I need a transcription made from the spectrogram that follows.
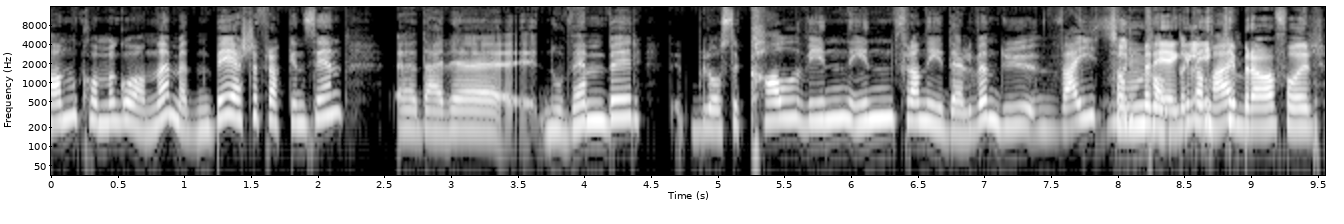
Han kommer gående med den beige frakken sin. Eh, det er eh, november, det blåser kald vind inn fra Nidelven. Du veit hvor kaldt det kan være. Som regel ikke bra for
